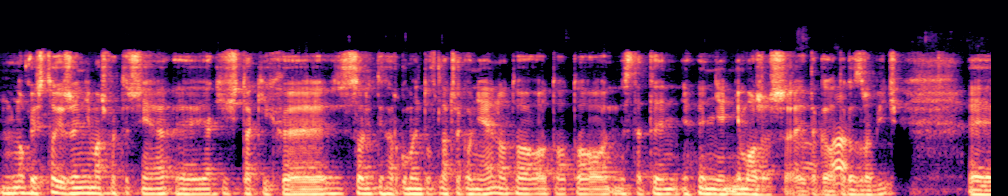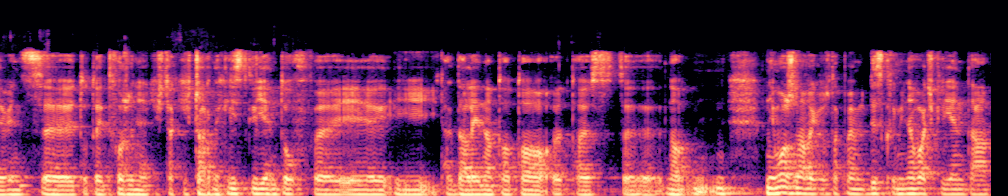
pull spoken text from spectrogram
No wiesz co, jeżeli nie masz faktycznie jakichś takich solidnych argumentów, dlaczego nie, no to, to, to niestety nie, nie możesz tego, tego zrobić. Więc tutaj tworzenie jakichś takich czarnych list klientów i, i tak dalej, no to, to, to jest, no, nie można nawet, że tak powiem, dyskryminować klienta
